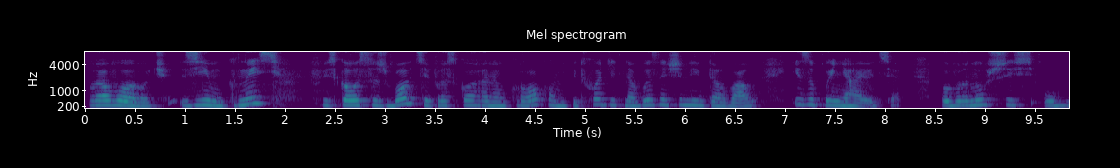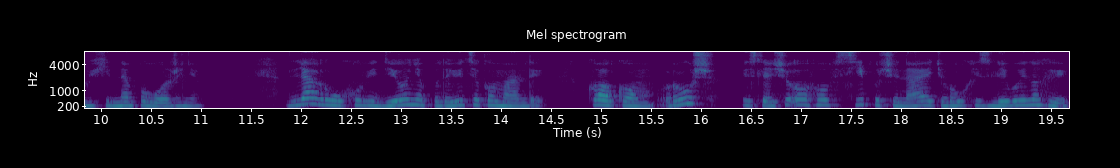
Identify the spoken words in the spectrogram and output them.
праворуч зімкнись. Військовослужбовці прискореним кроком підходять на визначений інтервал і зупиняються, повернувшись у вихідне положення. Для руху відділення подаються команди кроком руш, після чого всі починають рухи з лівої ноги,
